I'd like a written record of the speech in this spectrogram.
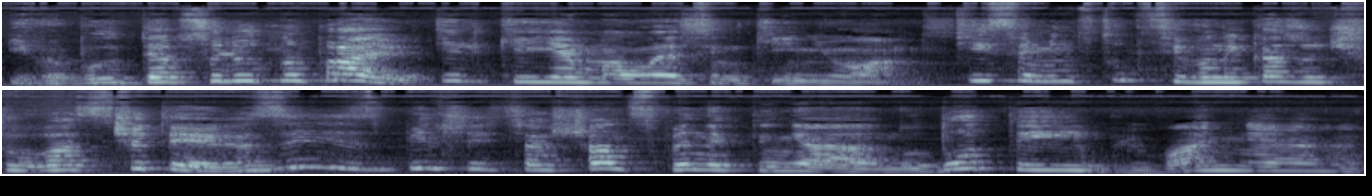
І ви будете абсолютно праві. Тільки є малесенький нюанс. В тій самій інструкції вони кажуть, що у вас 4 рази збільшується шанс виникнення нудоти, блювання,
